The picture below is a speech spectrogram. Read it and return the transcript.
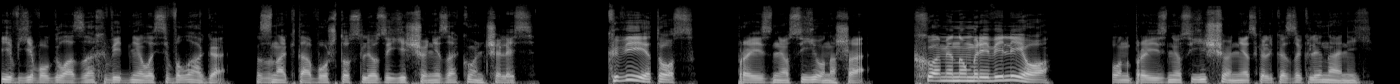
и в его глазах виднелась влага, знак того, что слёзы ещё не закончились. "Квиетус", произнёс юноша. "Хоминум ревелио". Он произнёс ещё несколько заклинаний.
